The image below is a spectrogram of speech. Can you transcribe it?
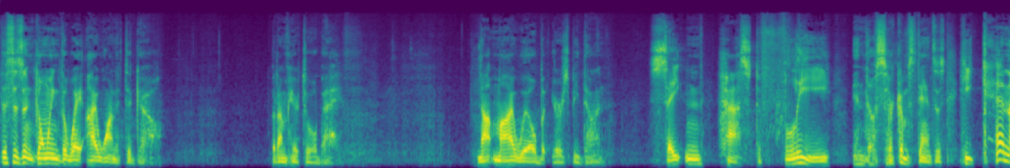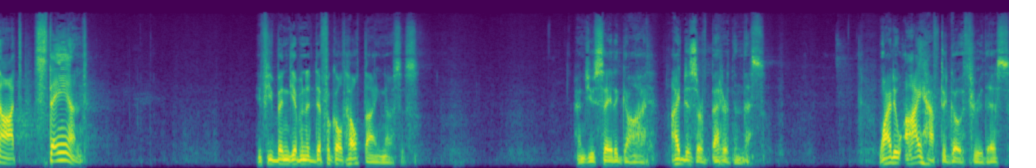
this isn't going the way I want it to go but I'm here to obey. Not my will, but yours be done. Satan has to flee in those circumstances. He cannot stand. If you've been given a difficult health diagnosis and you say to God, I deserve better than this. Why do I have to go through this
